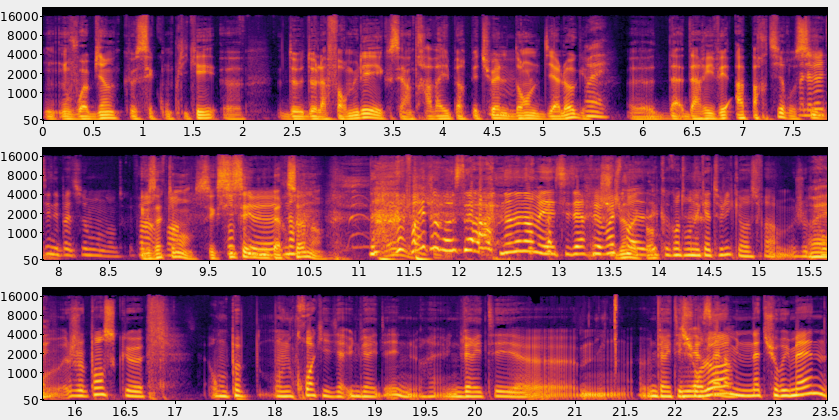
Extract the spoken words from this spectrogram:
on, voit bien que c'est compliqué euh, de, la formuler et que c'est un travail perpétuel mmh. dans le dialogue. D'arriver à partir aussi. la vérité n'est pas de ce monde. En tout cas. Exactement. c'est que si c'est une personne. Non. ça? Non, non, non, mais c'est-à-dire que moi, je pense que quand on est catholique, enfin, je, je pense que on peut, on croit qu'il y a une vérité, une, vérité, euh, une vérité sur l'homme, une nature humaine,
